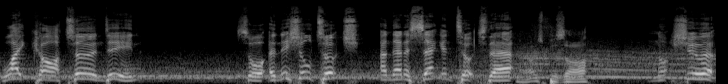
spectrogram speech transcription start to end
white car, turned in. So initial touch and then a second touch there. That was bizarre. Not sure.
